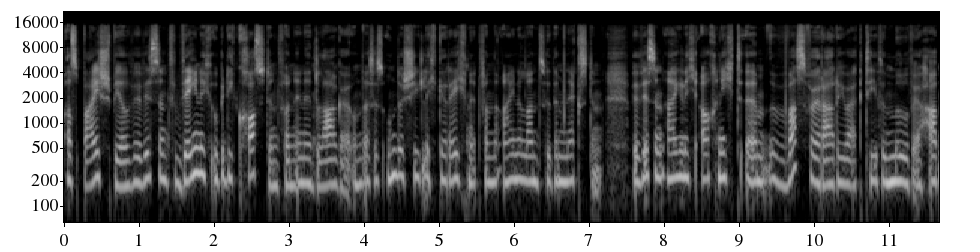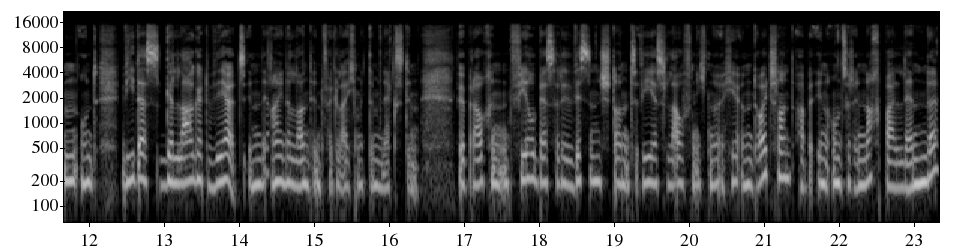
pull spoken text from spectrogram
als Beispiel, wir wissen wenig über die Kosten von einem Lager und das ist unterschiedlich gerechnet von einem Land zu dem nächsten. Wir wissen eigentlich auch nicht, ähm, was für radioaktive Müll wir haben und wie das gelagert wird in einem Land im Vergleich mit dem nächsten. Wir brauchen einen viel besseren Wissensstand, wie es läuft, nicht nur hier in Deutschland, aber in unseren Nachbarländern,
